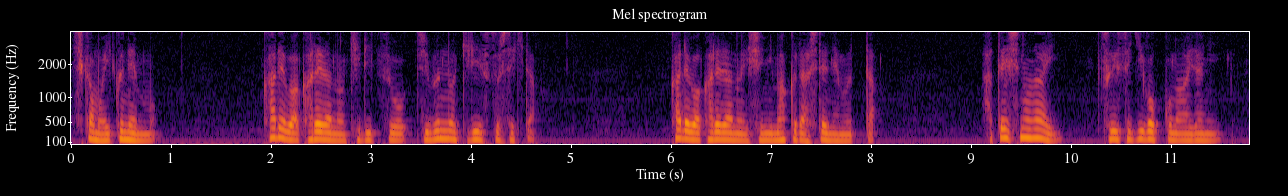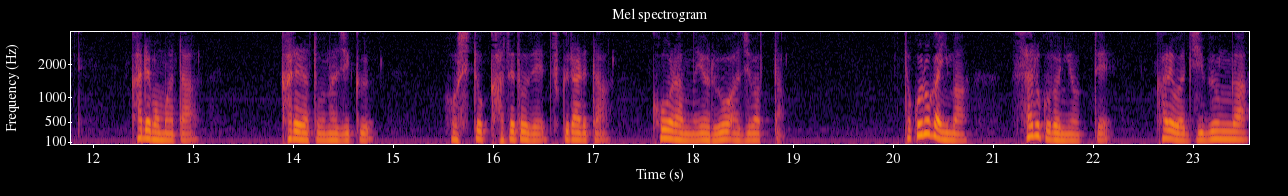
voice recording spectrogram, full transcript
しかも幾年も。彼は彼らの規律を自分の規律としてきた。彼は彼らの石に枕して眠った。果てしのない追跡ごっこの間に彼もまた彼らと同じく星と風とで作られたコーランの夜を味わった。ところが今去ることによって彼は自分が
